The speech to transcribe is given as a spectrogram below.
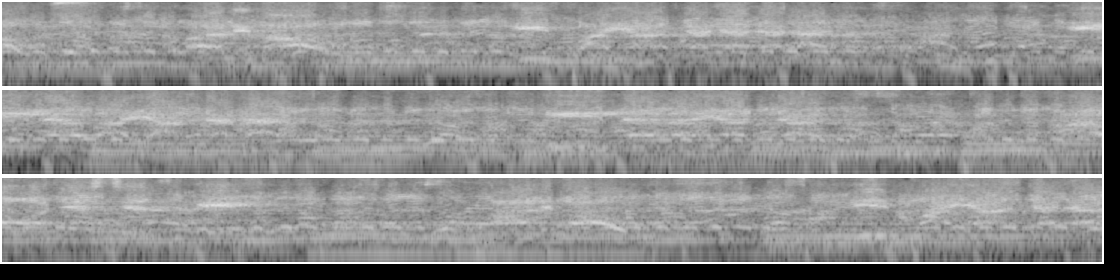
Ghost. Holy Ghost. Mayandele.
